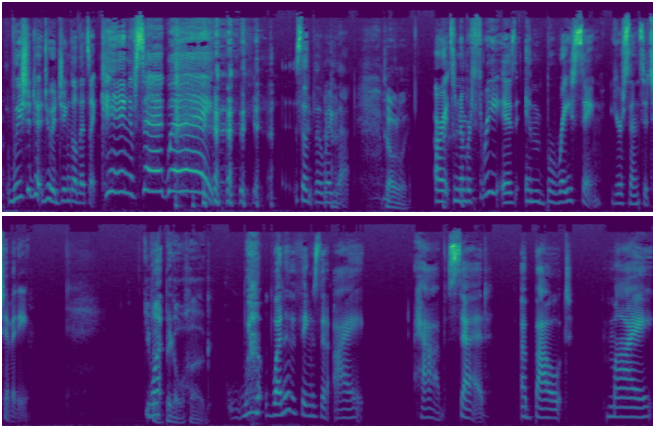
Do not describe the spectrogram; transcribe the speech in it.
we should do a jingle that's like King of segue, yeah. something like that. totally. All right, so number three is embracing your sensitivity. Give it a big old hug. One of the things that I have said about my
